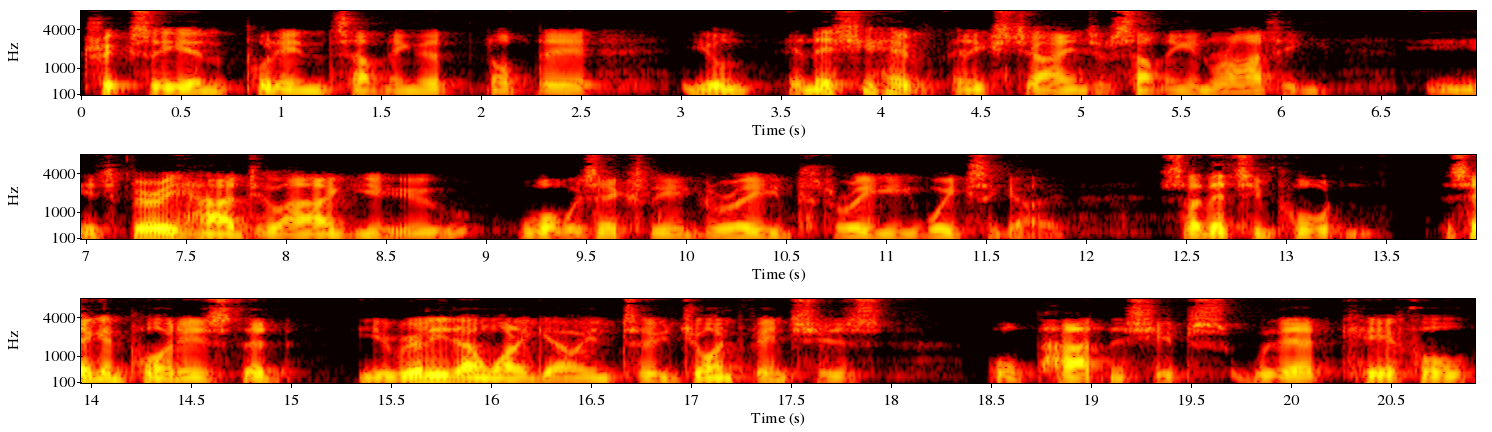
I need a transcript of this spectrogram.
tricksy and put in something that's not there, you'll unless you have an exchange of something in writing, it's very hard to argue what was actually agreed three weeks ago. So that's important. The second point is that you really don't want to go into joint ventures or partnerships without careful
